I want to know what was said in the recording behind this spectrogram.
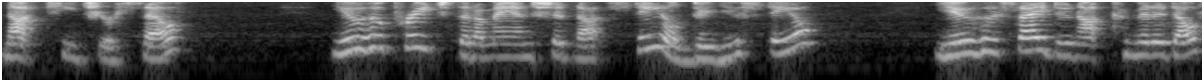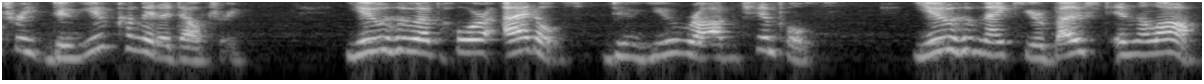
not teach yourself? You who preach that a man should not steal, do you steal? You who say do not commit adultery, do you commit adultery? You who abhor idols, do you rob temples? You who make your boast in the law,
